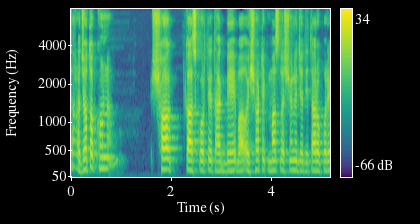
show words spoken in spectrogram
তারা যতক্ষণ সৎ কাজ করতে থাকবে বা ওই সঠিক মশলা শুনে যদি তার উপরে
